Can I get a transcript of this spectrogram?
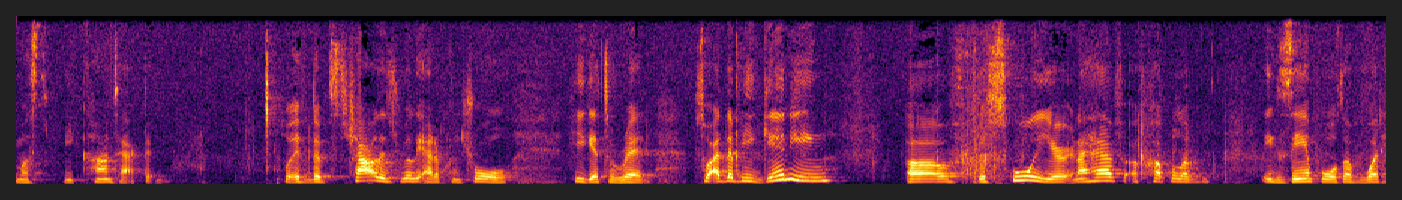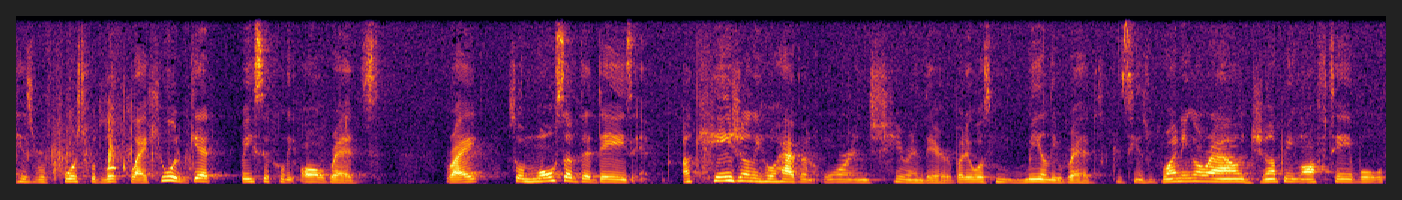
must be contacted. So if the child is really out of control, he gets a red. So at the beginning of the school year, and I have a couple of examples of what his reports would look like, he would get basically all reds, right? So most of the days, occasionally he'll have an orange here and there, but it was mainly red because he's running around, jumping off tables.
